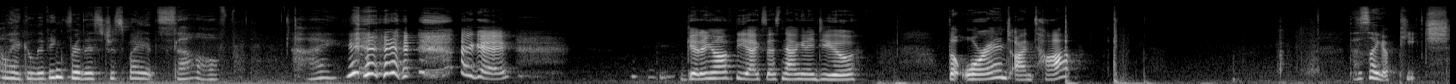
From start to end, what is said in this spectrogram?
Like living for this just by itself. Hi. okay. Getting off the excess, now I'm gonna do the orange on top. This is like a peach.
